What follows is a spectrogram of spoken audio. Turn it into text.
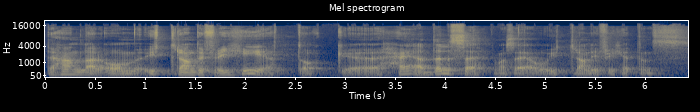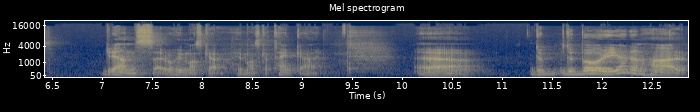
Det handlar om yttrandefrihet och och eh, hädelse kan man säga och yttrandefrihetens gränser och hur man ska, hur man ska tänka här. Eh, du, du börjar den här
